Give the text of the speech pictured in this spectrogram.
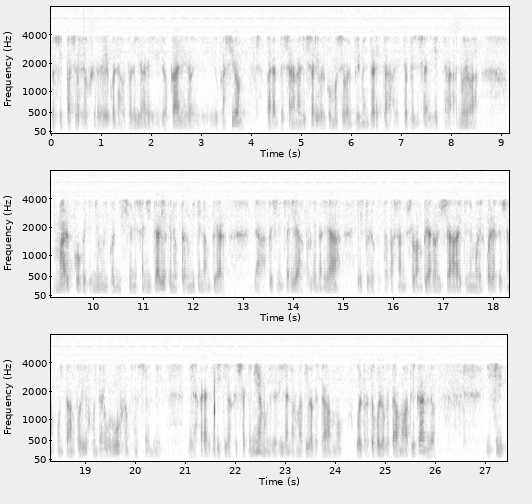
los espacios de UGD con las autoridades locales de, educación para empezar a analizar y ver cómo se va a implementar esta esta, esta nueva marco que tenemos y condiciones sanitarias que nos permiten ampliar la presencialidad, porque en realidad esto es lo que está pasando, se va a ampliar. Hoy ya tenemos escuelas que ya han, podido juntar burbujas en función de, de las características que ya teníamos y la, normativa que estábamos, o el protocolo que estábamos aplicando. Y sí,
